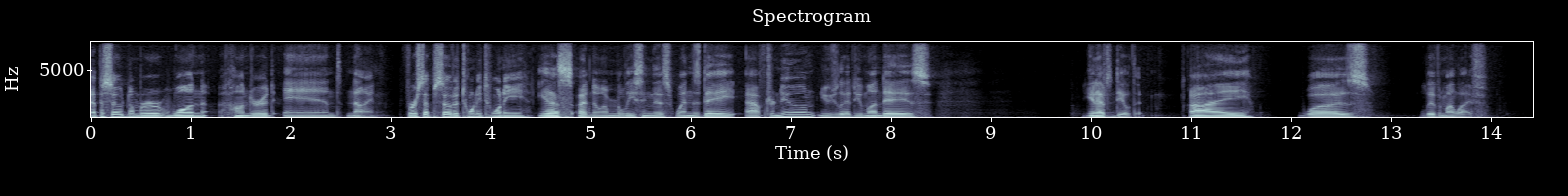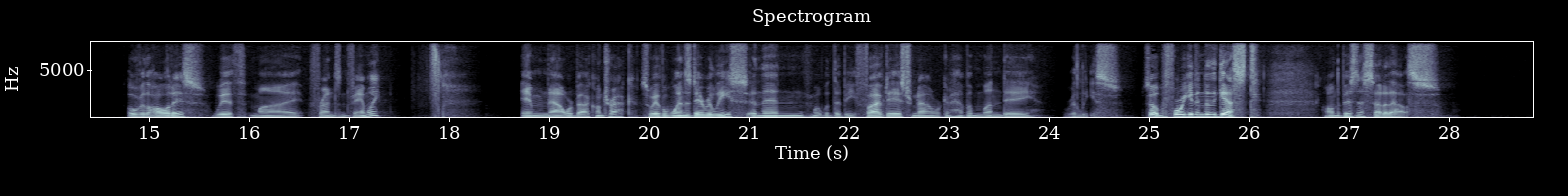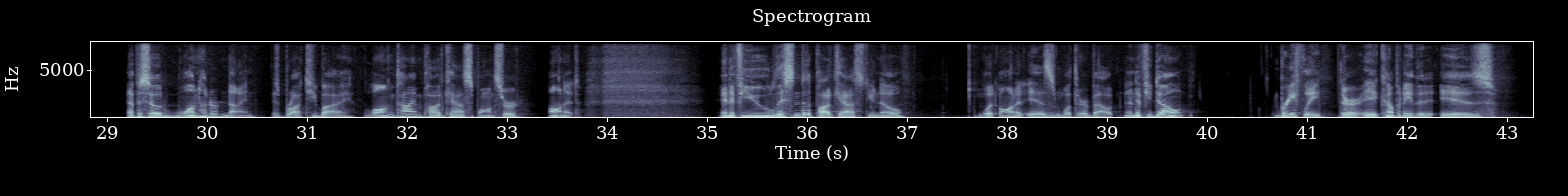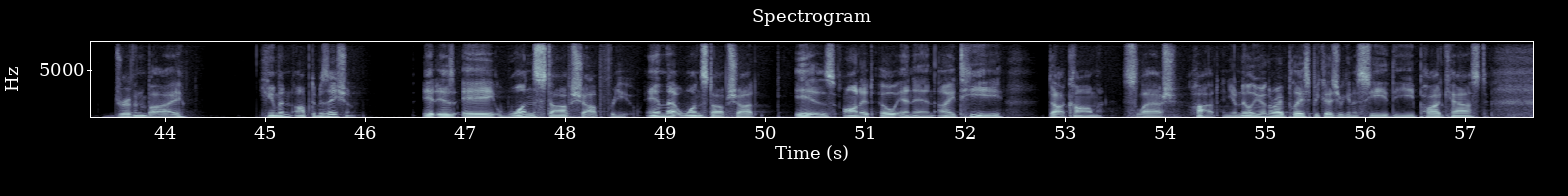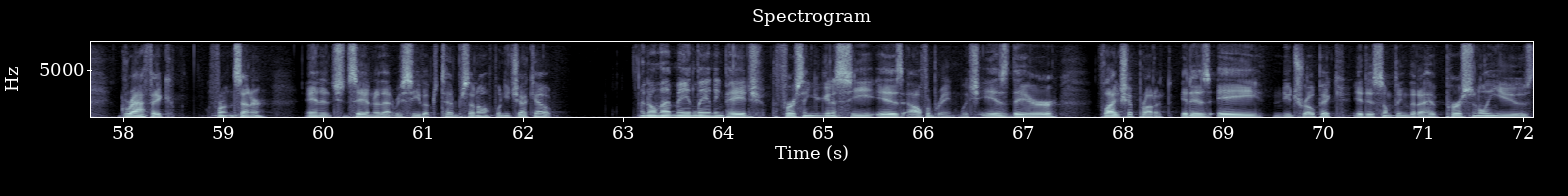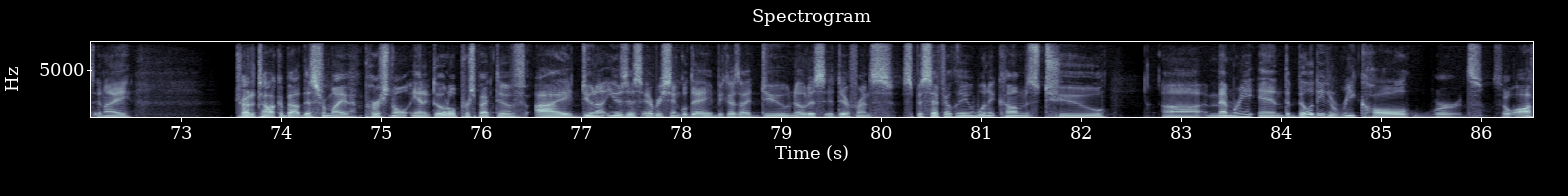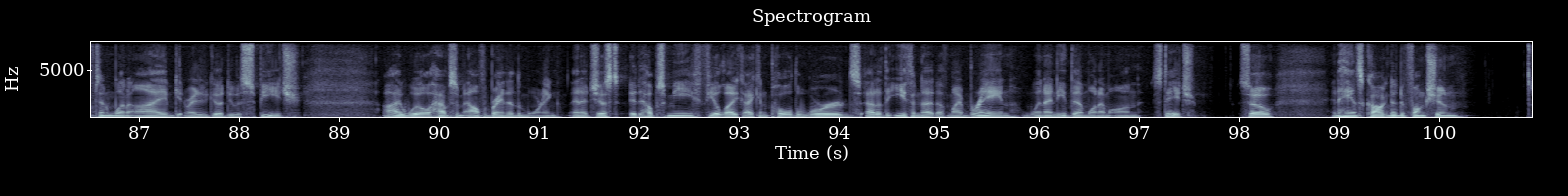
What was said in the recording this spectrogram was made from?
episode number 109. First episode of 2020. Yes, I know I'm releasing this Wednesday afternoon. Usually I do Mondays. You're going to have to deal with it. I was living my life over the holidays with my friends and family. And now we're back on track. So we have a Wednesday release, and then what would that be? Five days from now, we're going to have a Monday release. So before we get into the guest on the business side of the house, Episode 109 is brought to you by longtime podcast sponsor Onnit. And if you listen to the podcast, you know what Onnit is and what they're about. And if you don't, briefly, they're a company that is driven by human optimization. It is a one stop shop for you. And that one stop shop is Onnit, O N N I T dot com slash hot. And you'll know you're in the right place because you're going to see the podcast graphic front and center, and it should say under that receive up to 10% off when you check out. And on that main landing page, the first thing you're going to see is Alpha Brain, which is their flagship product. It is a nootropic. It is something that I have personally used, and I try to talk about this from my personal anecdotal perspective. I do not use this every single day because I do notice a difference, specifically when it comes to uh, memory and the ability to recall words. So often when I'm getting ready to go do a speech, I will have some alpha brain in the morning, and it just it helps me feel like I can pull the words out of the Ethernet of my brain when I need them when I'm on stage. So, enhanced cognitive function.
